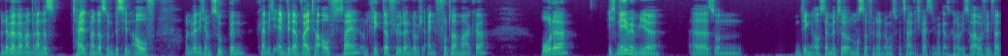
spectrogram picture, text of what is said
Und immer, wenn man dran ist, teilt man das so ein bisschen auf. Und wenn ich am Zug bin, kann ich entweder weiter aufteilen und kriege dafür dann, glaube ich, einen Futtermarker. Oder ich nehme mir äh, so ein, Ding aus der Mitte und muss dafür dann irgendwas bezahlen. Ich weiß nicht mehr ganz genau, wie es war, aber auf jeden Fall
